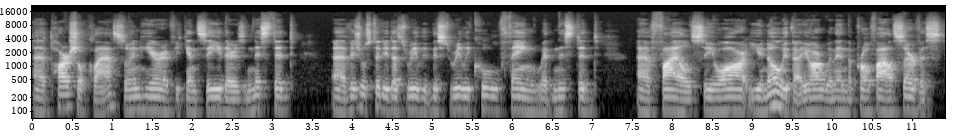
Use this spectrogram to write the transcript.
uh, partial class. So in here, if you can see, there's nested, uh, Visual Studio does really this really cool thing with nested uh, files. So you are, you know that you are within the profile service,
